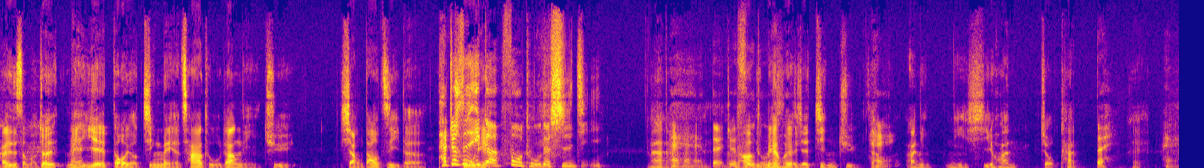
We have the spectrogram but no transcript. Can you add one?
还是什么，就是每一页都有精美的插图，让你去想到自己的。它就是一个附图的诗集。哎，嘿嘿嘿，对，就是附图里面会有一些金句，嘿，啊，你你喜欢就看，对。哎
